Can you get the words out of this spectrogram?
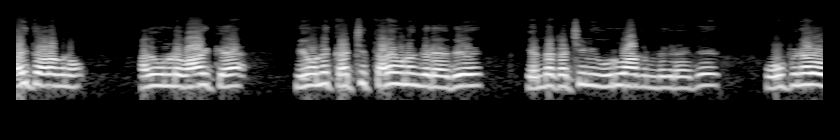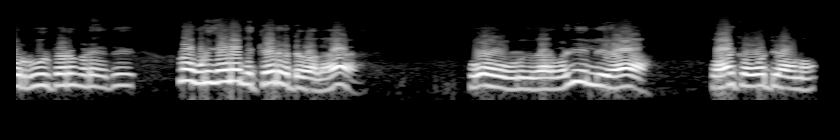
வயிற்று வழங்கணும். அது உன்னோட வாழ்க்கை. நீ ஒன்றும் கட்சி தலைவனும் கிடையாது. எந்த கட்சியும் நீ உருவாக்குனது கிடையாது. உன் பின்னால் ஒரு நூறு பேரும் கிடையாது. ஆனால் உனக்கு ஏன்னா இந்த கேடு கட்டு வேலை? ஓ உனக்கு வேறு வழி இல்லையா? வாழ்க்கை ஓட்டி ஆகணும்.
